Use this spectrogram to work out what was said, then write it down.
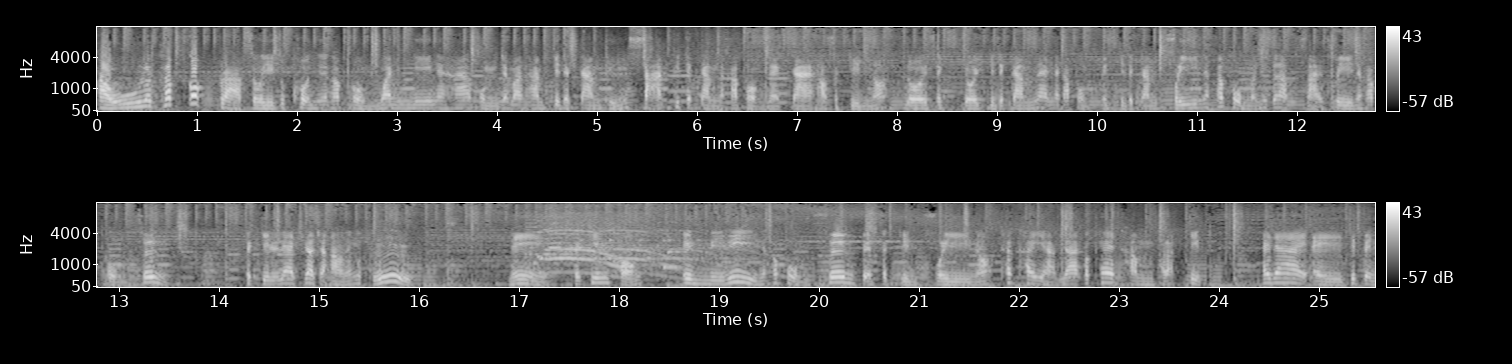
เอาละครับก็กราบสวัสดีทุกคนนะครับผมวันนี้นะฮะผมจะมาทำกิจกรรมถึง 3 กิจกรรมนะครับผมในการเอาสกินเนาะโดยโดยกิจกรรมแรกนะครับผมเป็นกิจกรรมฟรีนะครับผมมันที่สำหรับสายฟรีนะครับผมซึ่งสกินแรกที่เราจะเอานั่นก็คือ นี่สกินของเอมิลี่นะครับผมซึ่งเป็นสกินฟรีเนาะถ้าใครอยากได้ก็แค่ทำภารกิจ ให้ได้ไอ้ที่เป็น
